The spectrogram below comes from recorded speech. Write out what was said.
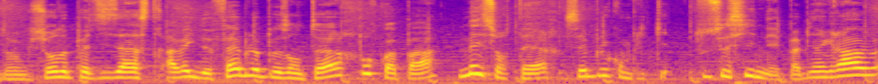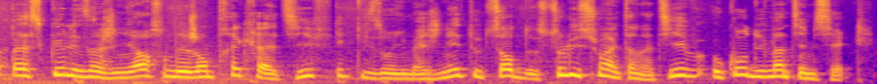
Donc sur de petits astres avec de faibles pesanteurs, pourquoi pas, mais sur Terre, c'est plus compliqué. Tout ceci n'est pas bien grave, parce que les ingénieurs sont des gens très créatifs et qu'ils ont imaginé toutes sortes de solutions alternatives au cours du XXe siècle.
